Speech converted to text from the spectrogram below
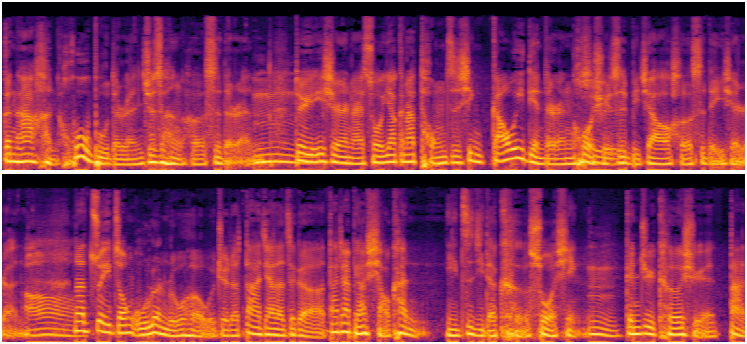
跟他很互补的人就是很合适的人。嗯，对于一些人来说，要跟他同质性高一点的人，或许是比较合适的一些人。哦，那最终无论如何，我觉得大家的这个，大家不要小看。你自己的可塑性，嗯，根据科学，大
